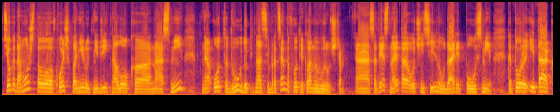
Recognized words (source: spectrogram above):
Все потому, что в Польше планируют внедрить налог э, на СМИ от 2 до 15% от рекламы выручки. Соответственно, это очень сильно ударит по СМИ, которые и так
